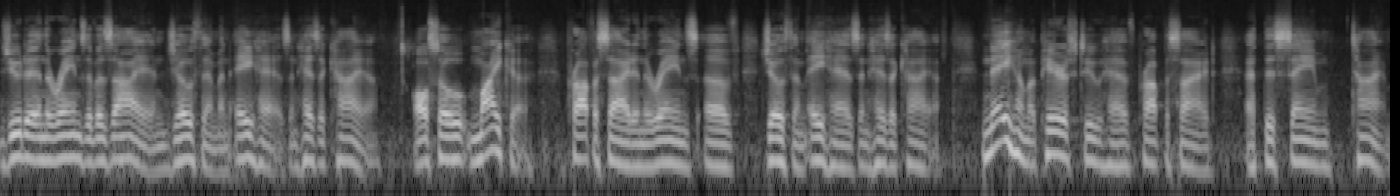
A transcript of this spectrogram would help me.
Judah in the reigns of Uzziah and Jotham and Ahaz and Hezekiah. Also, Micah prophesied in the reigns of Jotham, Ahaz, and Hezekiah. Nahum appears to have prophesied at this same time.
